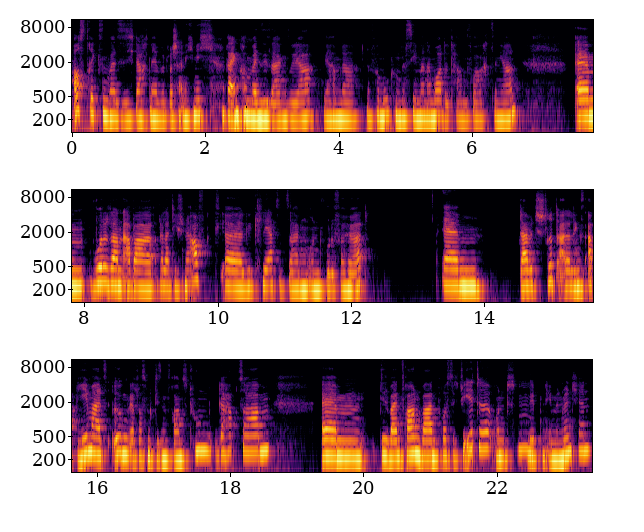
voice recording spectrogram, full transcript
austricksen, weil sie sich dachten, er wird wahrscheinlich nicht reinkommen, wenn sie sagen, so ja, wir haben da eine Vermutung, dass sie jemanden ermordet haben vor 18 Jahren. Ähm, wurde dann aber relativ schnell aufgeklärt äh, sozusagen und wurde verhört. Ähm, David stritt allerdings ab, jemals irgendetwas mit diesen Frauen zu tun gehabt zu haben. Ähm, diese beiden Frauen waren Prostituierte und hm. lebten eben in München.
